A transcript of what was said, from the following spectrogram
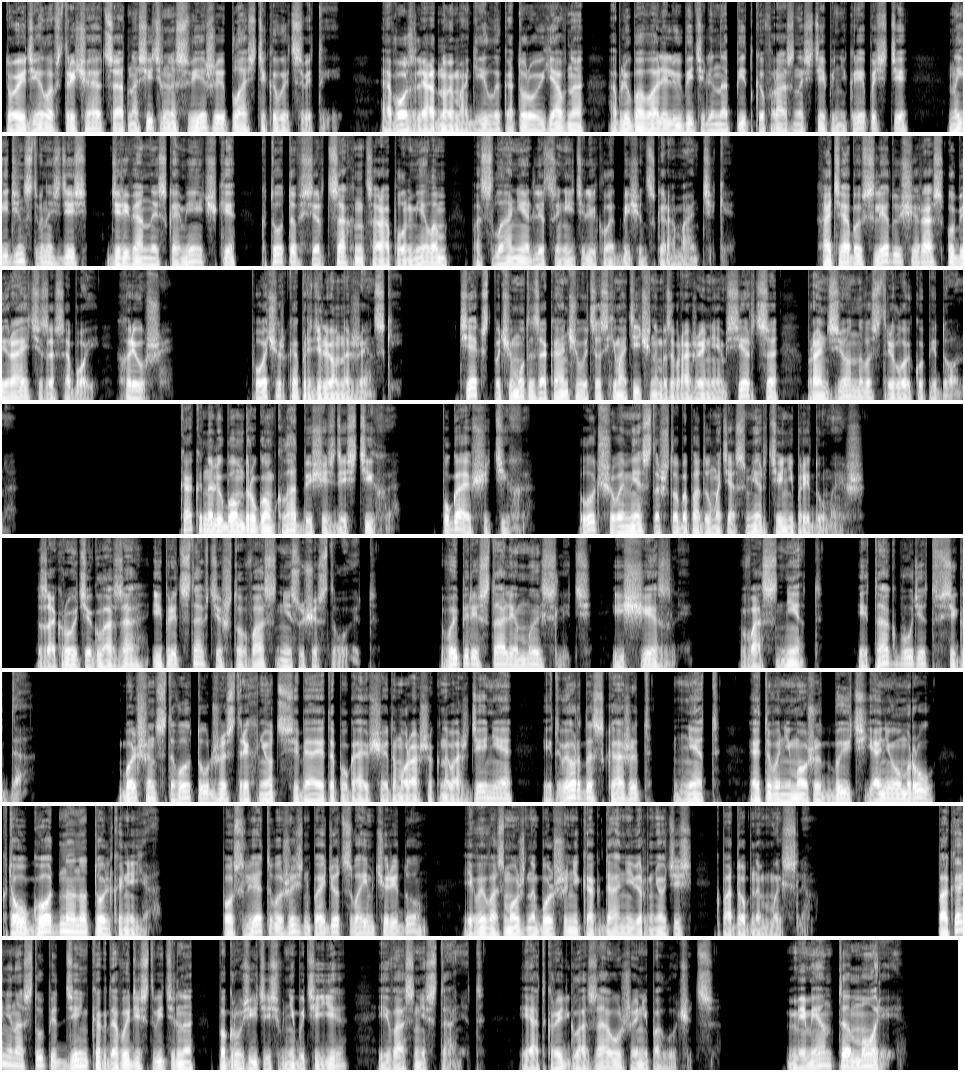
То и дело встречаются относительно свежие пластиковые цветы а возле одной могилы, которую явно облюбовали любители напитков разной степени крепости, на единственной здесь деревянной скамеечке кто-то в сердцах нацарапал мелом послание для ценителей кладбищенской романтики. Хотя бы в следующий раз убирайте за собой, хрюши. Почерк определенно женский. Текст почему-то заканчивается схематичным изображением сердца, пронзенного стрелой Купидона. Как и на любом другом кладбище, здесь тихо. Пугающе тихо. Лучшего места, чтобы подумать о смерти, не придумаешь. Закройте глаза и представьте, что вас не существует. Вы перестали мыслить, исчезли. Вас нет, и так будет всегда. Большинство тут же стряхнет с себя это пугающее до мурашек наваждение и твердо скажет «Нет, этого не может быть, я не умру, кто угодно, но только не я». После этого жизнь пойдет своим чередом, и вы, возможно, больше никогда не вернетесь к подобным мыслям. Пока не наступит день, когда вы действительно погрузитесь в небытие, и вас не станет, и открыть глаза уже не получится. Мементо мори.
